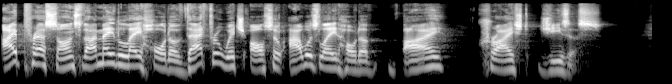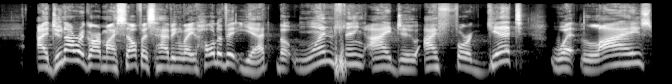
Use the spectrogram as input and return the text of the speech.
I press on so that I may lay hold of that for which also I was laid hold of by Christ Jesus. I do not regard myself as having laid hold of it yet, but one thing I do, I forget what lies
